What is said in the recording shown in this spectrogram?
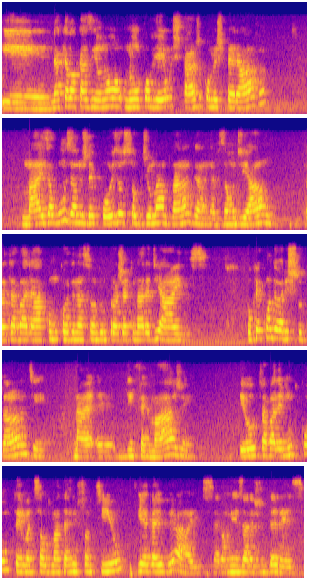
E naquela ocasião não, não ocorreu o estágio como eu esperava, mas alguns anos depois eu soube de uma vaga na visão mundial para trabalhar como coordenação de um projeto na área de AIDS. Porque quando eu era estudante na, é, de enfermagem, eu trabalhei muito com o tema de saúde materna infantil e HIV/AIDS, eram minhas áreas de interesse.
